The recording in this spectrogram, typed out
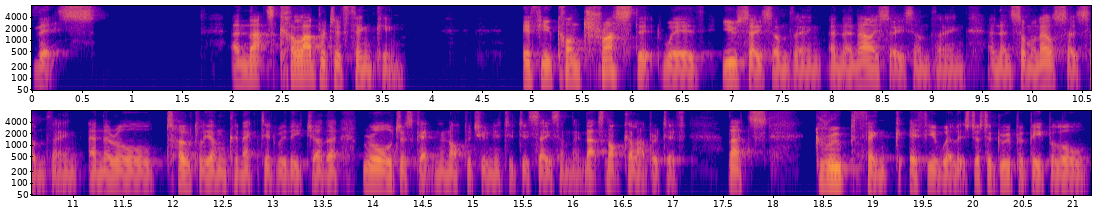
this. And that's collaborative thinking. If you contrast it with you say something and then I say something and then someone else says something and they're all totally unconnected with each other, we're all just getting an opportunity to say something. That's not collaborative. That's group think, if you will. It's just a group of people all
